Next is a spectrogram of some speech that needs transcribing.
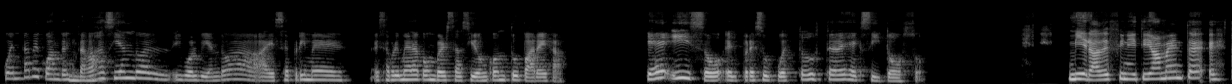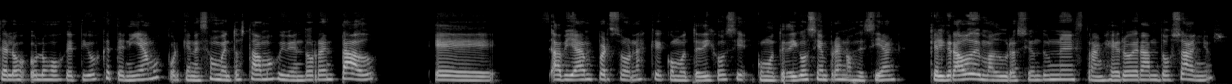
Cuéntame cuando estabas haciendo el, y volviendo a, ese primer, esa primera conversación con tu pareja, ¿qué hizo el presupuesto de ustedes exitoso? Mira, definitivamente este, los objetivos que teníamos, porque en ese momento estábamos viviendo rentado, eh, habían personas que, como te, digo, como te digo, siempre nos decían, que el grado de maduración de un extranjero eran dos años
